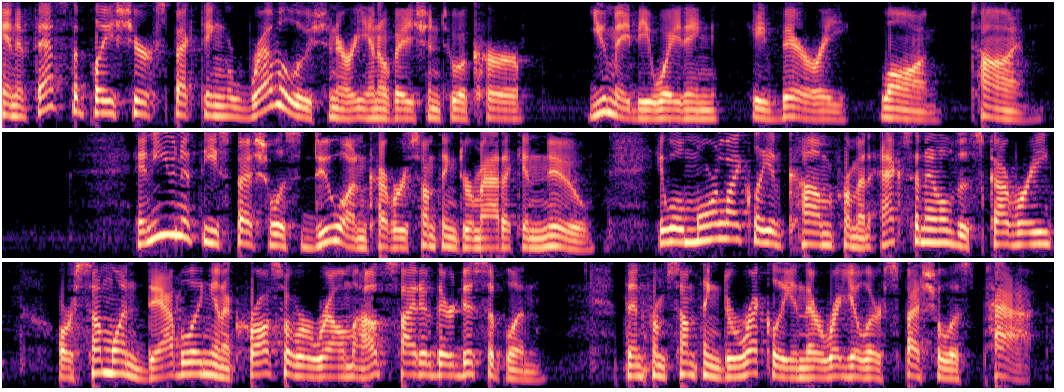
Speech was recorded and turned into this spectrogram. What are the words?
And if that's the place you're expecting revolutionary innovation to occur, you may be waiting a very long time. And even if these specialists do uncover something dramatic and new, it will more likely have come from an accidental discovery or someone dabbling in a crossover realm outside of their discipline than from something directly in their regular specialist path.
